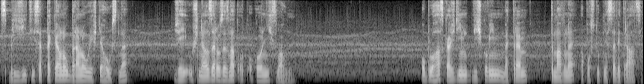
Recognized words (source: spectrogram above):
s blížící se pekelnou branou ještě houstne, že ji už nelze rozeznat od okolních svahů. Obloha s každým výškovým metrem tmavne a postupně se vytrácí.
